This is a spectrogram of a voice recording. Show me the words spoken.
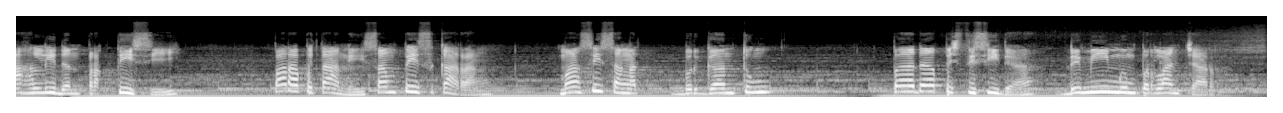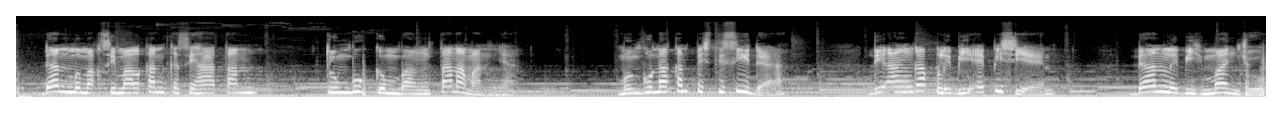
ahli dan praktisi, para petani sampai sekarang masih sangat bergantung pada pestisida demi memperlancar dan memaksimalkan kesehatan tumbuh kembang tanamannya. Menggunakan pestisida dianggap lebih efisien dan lebih manjur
